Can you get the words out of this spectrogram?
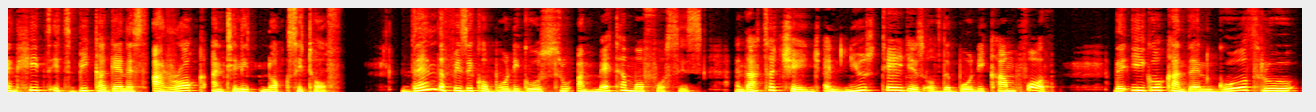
and hits its beak against a rock until it knocks it off. Then the physical body goes through a metamorphosis, and that's a change, and new stages of the body come forth. The ego can then go through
